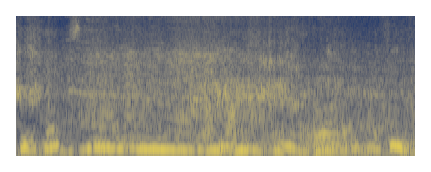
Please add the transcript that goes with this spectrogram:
perhaps I am.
